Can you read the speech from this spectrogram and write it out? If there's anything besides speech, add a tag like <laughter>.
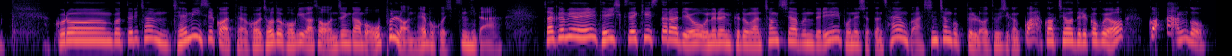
그런 것들이 참 재미있을 것 같아요. 거, 저도 거기 가서 언젠가 한번 오픈런 해보고 싶습니다. 자, 금요일 DAY6의 Kiss the Radio. 오늘은 그동안 청취자분들이 보내주셨던 사연과 신청곡들로 2시간 꽉꽉 채워드릴 거고요. 꽝고!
